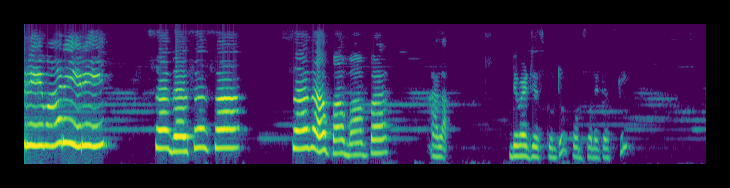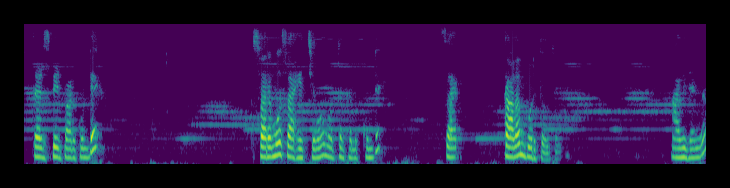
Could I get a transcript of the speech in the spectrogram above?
రే మారే రే సద సద పమ అలా. డివైడ్ చేసుకుంటూ ఫోర్ ఫోర్ లెటర్స్కి థర్డ్ స్పీడ్ పాడుకుంటే స్వరము సాహిత్యము మొత్తం కలుపుకుంటే సా తాళం పూర్తవుతుంది. ఆ విధంగా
